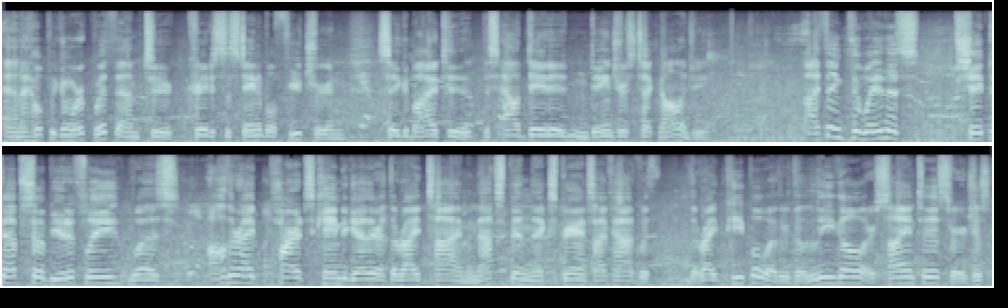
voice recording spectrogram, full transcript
and I hope we can work with them to create a sustainable future and say goodbye to this outdated and dangerous technology. I think the way this shaped up so beautifully was all the right parts came together at the right time and that's been the experience I've had with the right people, whether they're legal or scientists or just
